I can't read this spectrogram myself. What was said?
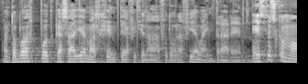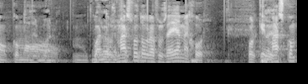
cuanto más podcast haya, más gente aficionada a la fotografía va a entrar en. Esto es como, como Entonces, bueno, cuantos veo más fotógrafos haya, mejor. Porque Entonces- más com-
